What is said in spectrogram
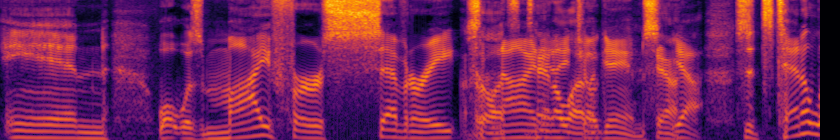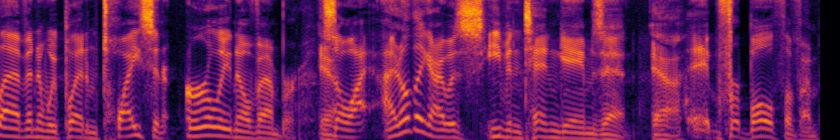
in what was my first seven or eight So or that's nine 10, NHL 11. games. Yeah. so it's 10, 11, and we played them twice in early November. So I, I don't think I was even ten games in. Yeah. eh, for both of them,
